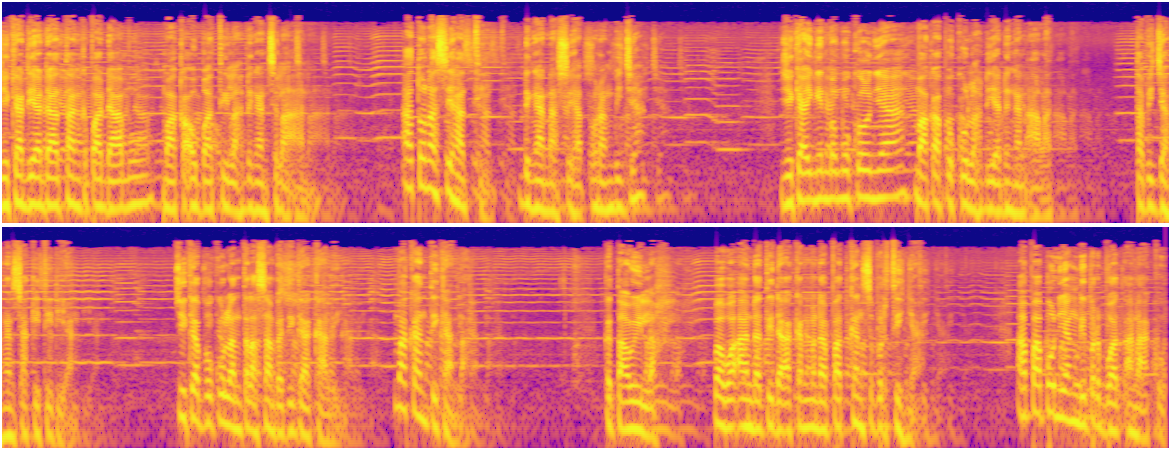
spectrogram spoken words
Jika dia datang kepadamu, maka obatilah dengan celaan, atau nasihati dengan nasihat orang bijak. Jika ingin memukulnya, maka pukullah dia dengan alat, tapi jangan sakiti dia. Jika pukulan telah sampai tiga kali, maka hentikanlah. Ketahuilah bahwa Anda tidak akan mendapatkan sepertinya. Apa pun yang diperbuat anakku,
